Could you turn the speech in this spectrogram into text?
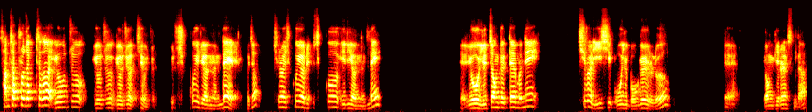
3차 프로젝트가 요주 요주 요주였지 요주. 19일이었는데 그죠? 7월 19일 19일이었는데 예, 요 일정들 때문에 7월 25일 목요일로 네, 연기를 했습니다.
